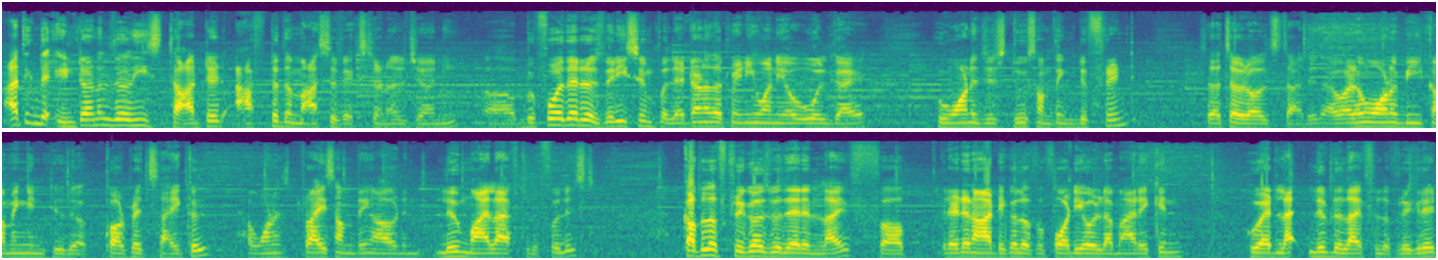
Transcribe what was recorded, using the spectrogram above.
I think the internal journey started after the massive external journey. Uh, before that it was very simple, let another 21 year old guy who wanted to just do something different. So that's how it all started. I don't want to be coming into the corporate cycle. I want to try something out and live my life to the fullest. Couple of triggers were there in life. Uh, read an article of a 40 year old American who had lived a life full of regret.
